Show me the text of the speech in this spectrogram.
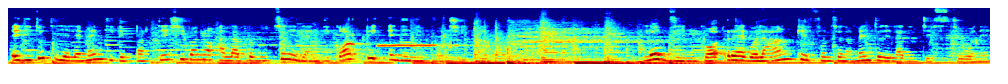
e di tutti gli elementi che partecipano alla produzione di anticorpi e di linfociti. Lo zinco regola anche il funzionamento della digestione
